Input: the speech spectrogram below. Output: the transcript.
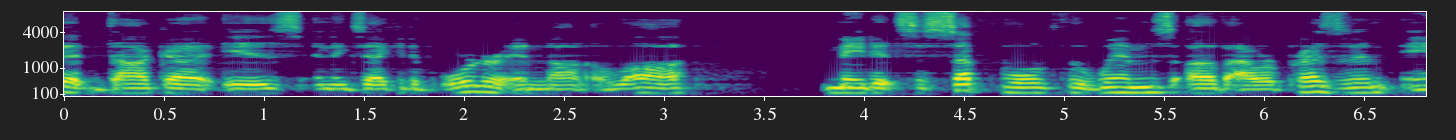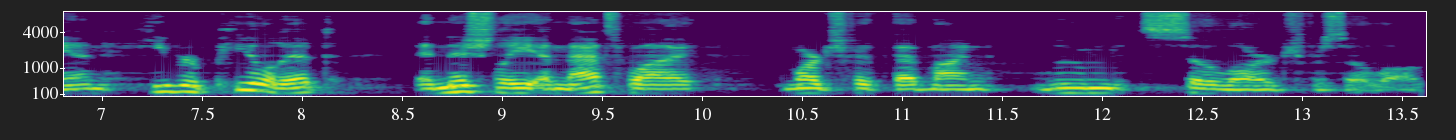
that DACA is an executive order and not a law made it susceptible to the whims of our president, and he repealed it initially, and that's why the March 5th deadline loomed so large for so long.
